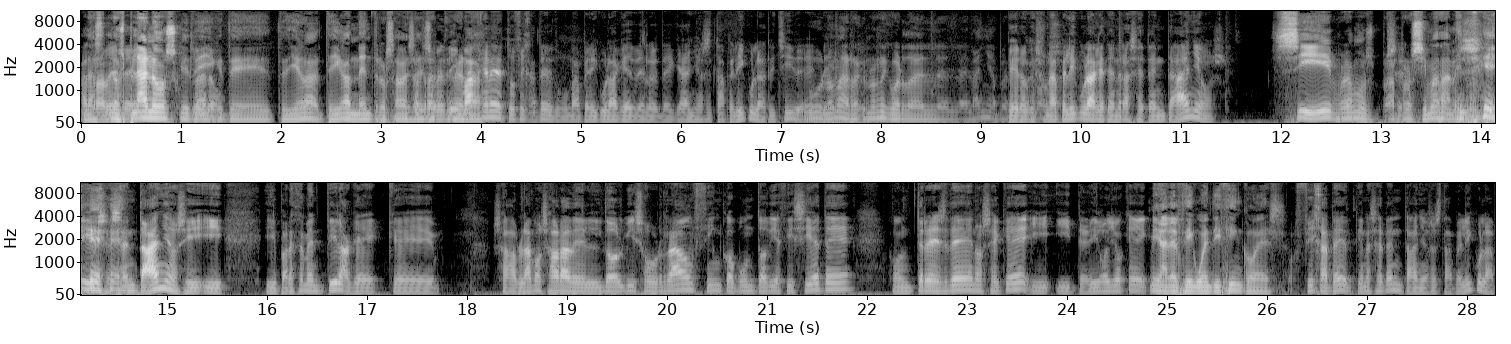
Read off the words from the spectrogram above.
a las- través los de- planos que, claro. te, que te, te llega- te llegan dentro, ¿sabes? a través de verdad. imágenes, tú fíjate, una película que de, qué año es esta película, Richie, De- Uh, no, no recuerdo el, el- el año. Pero, pero que es una película que tendrá 70 años. Sí, vamos, aproximadamente. Sí, 60 años y, y- y parece mentira que, que- O sea, hablamos ahora del Dolby Surround 5.17 con 3D, no sé qué, y, y te digo yo que... Mira, que- del 55 es. Fíjate, tiene 70 años esta película,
